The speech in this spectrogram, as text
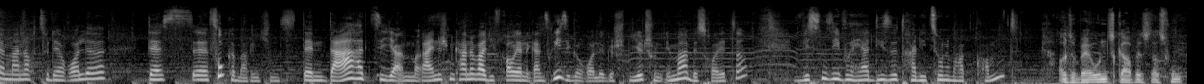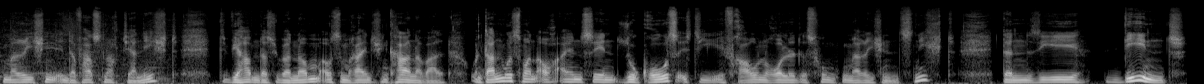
wir mal noch zu der Rolle des äh, Funke-Mariechens. Denn da hat sie ja im rheinischen Karneval die Frau ja eine ganz riesige Rolle gespielt, schon immer bis heute. Wissen Sie, woher diese Tradition überhaupt kommt? Also bei uns gab es das Funkenmariechen in der Fastnacht ja nicht. Wir haben das übernommen aus dem rheinischen Karneval. Und dann muss man auch eins sehen, so groß ist die Frauenrolle des Funkenmariechens nicht, denn sie dient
